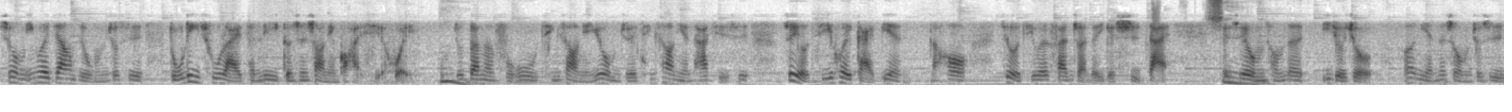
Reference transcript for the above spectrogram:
所以，我们因为这样子，我们就是独立出来成立根生少年关怀协会，我们就专门服务青少年，因为我们觉得青少年他其实是最有机会改变，然后最有机会翻转的一个世代。是，所以我们从那一九九二年那时候，我们就是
